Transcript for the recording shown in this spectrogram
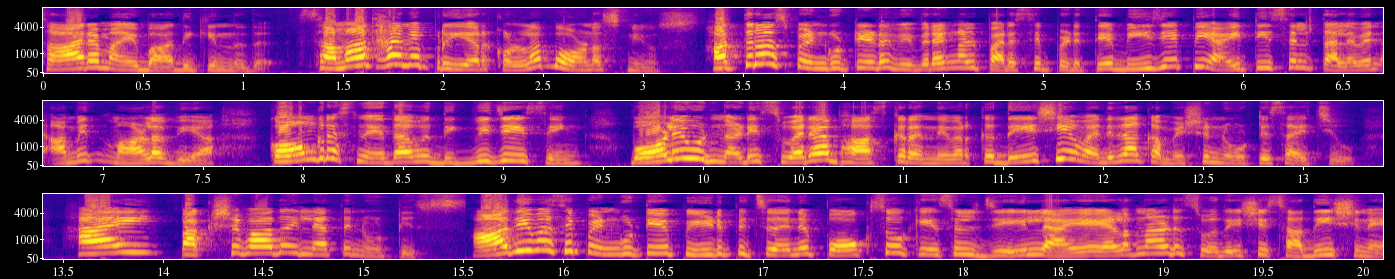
സാരമായി ബാധിക്കുന്നത്. സമാധാന പ്രിയർക്കുള്ള ബോണസ് ന്യൂസ്. ഹത്രാസ് പെൺകുട്ടിയുടെ വിവരങ്ങൾ പരസ്യപ്പെടുത്തിയ B J P I T cell തലവൻ അമിത് മാളവ്യ കോൺഗ്രസ് നേതാവ് ദിഗ്വിജയ് സിംഗ് ബോളിവുഡ് നടി സ്വര ഭാസ്കർ എന്നിവർക്ക് ദേശീയ വനിതാ കമ്മീഷൻ നോട്ടീസ് അയച്ചു. ഹായ് പക്ഷപാതം ഇല്ലാത്ത നോട്ടീസ് ആദിവാസി പെൺകുട്ടിയെ പീഡിപ്പിച്ചതിന് പോക്സോ കേസിൽ ജയിലിലായ എളനാട് സ്വദേശി സതീഷിനെ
